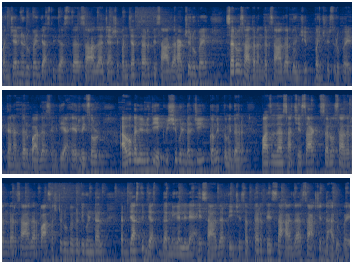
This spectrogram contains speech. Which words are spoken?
पंच्याण्णव रुपये जास्तीत जास्त दर सहा हजार चारशे पंच्याहत्तर ते सहा हजार आठशे रुपये. सर्वसाधारण दर सहा हजार दोनशे पंचवीस रुपये. त्यानंतर बाजार समिती आहे रिसोड आवक आलेली होती एकवीसशे क्विंटलची. कमीत कमी दर पाच हजार सातशे साठ सर्वसाधारण दर सहा हजार पासष्ट रुपये प्रति क्विंटल तर जास्तीत जास्त दर निघालेले आहे सहा हजार तीनशे सत्तर ते सहा हजार सहाशे दहा रुपये.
